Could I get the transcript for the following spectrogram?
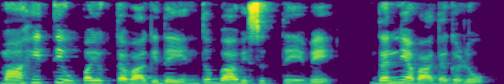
ಮಾಹಿತಿ ಉಪಯುಕ್ತವಾಗಿದೆ ಎಂದು ಭಾವಿಸುತ್ತೇವೆ. ಧನ್ಯವಾದಗಳು.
